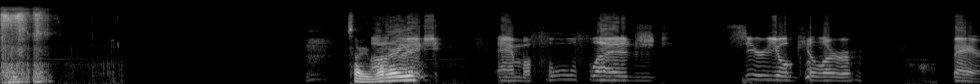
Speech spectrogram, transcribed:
Sorry, what are you? I am a full-fledged serial killer bear.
